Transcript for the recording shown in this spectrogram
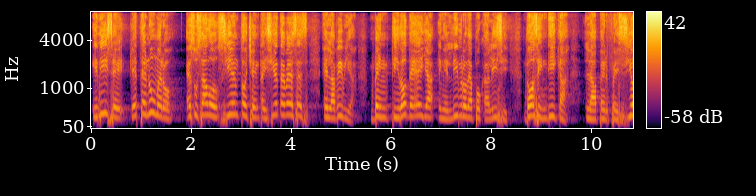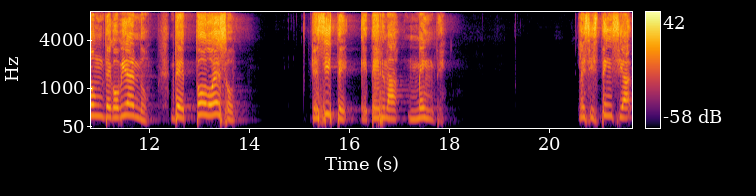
Y dice que este número es usado 187 veces en la Biblia, 22 de ellas en el libro de Apocalipsis. Dos indica la perfección de gobierno de todo eso que existe eternamente. La existencia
